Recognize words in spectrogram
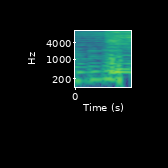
Bye.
